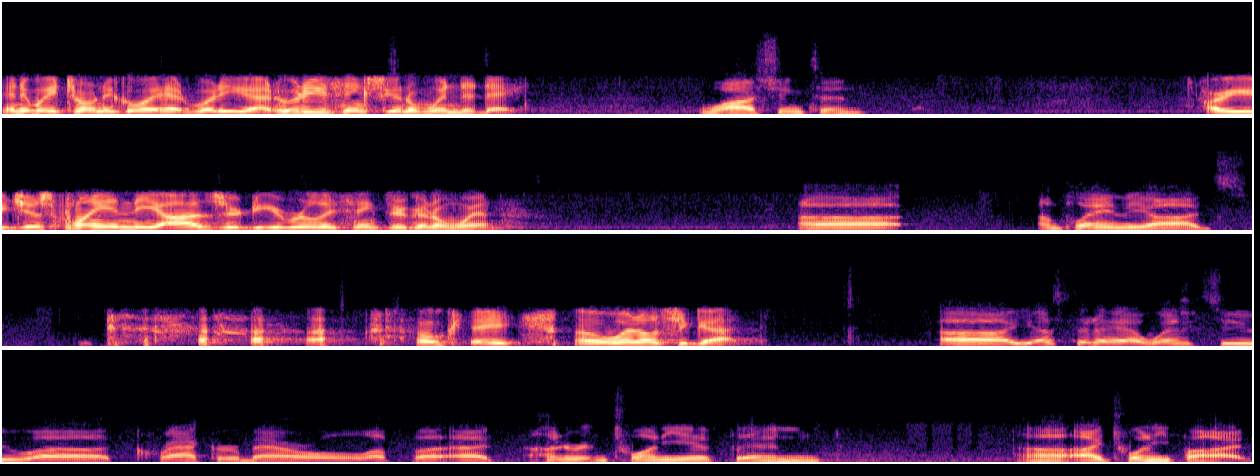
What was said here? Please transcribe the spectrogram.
Anyway, Tony, go ahead. What do you got? Who do you think's going to win today? Washington. Are you just playing the odds, or do you really think they're going to win? Uh, I'm playing the odds. okay. Uh, what else you got? Uh, yesterday I went to uh, Cracker Barrel up uh, at 120th and uh, I-25,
